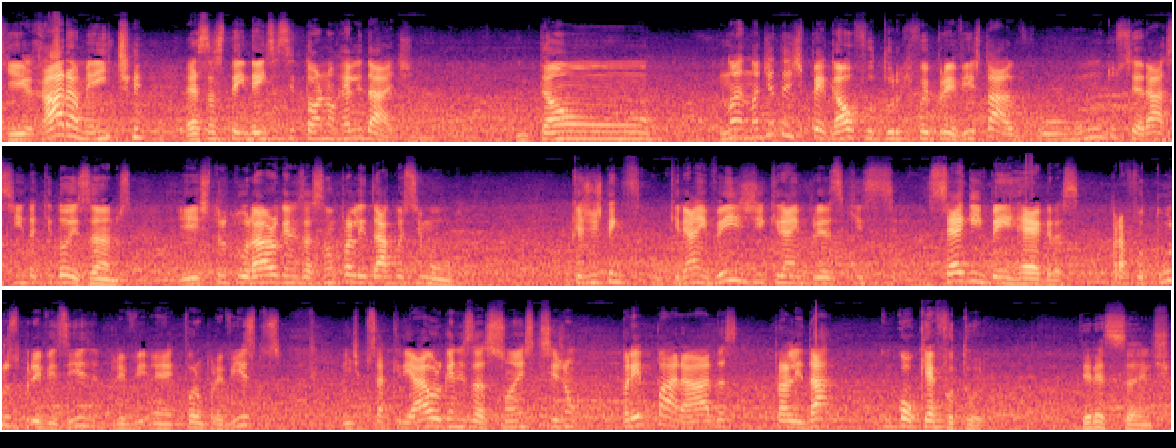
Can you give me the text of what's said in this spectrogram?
que raramente essas tendências se tornam realidade. Então, não, adianta a gente pegar o futuro que foi previsto, ah, o mundo será assim daqui dois anos e estruturar a organização para lidar com esse mundo. O que a gente tem que criar, em vez de criar empresas que seguem bem regras para futuros previ, é, que foram previstos, a gente precisa criar organizações que sejam preparadas para lidar com qualquer futuro. Interessante.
